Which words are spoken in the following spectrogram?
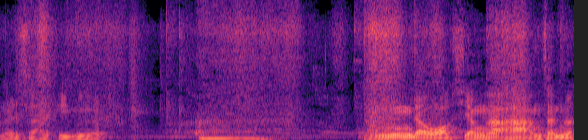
ไหนสร้างฝีมือครับอืมเดาออกเสียงฮ่าฮ่าอังสันมา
